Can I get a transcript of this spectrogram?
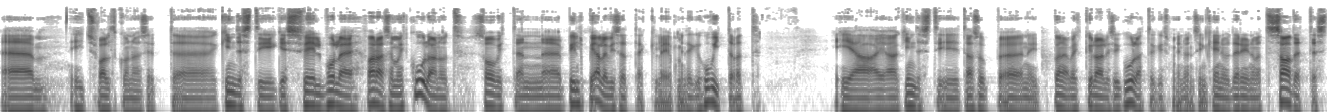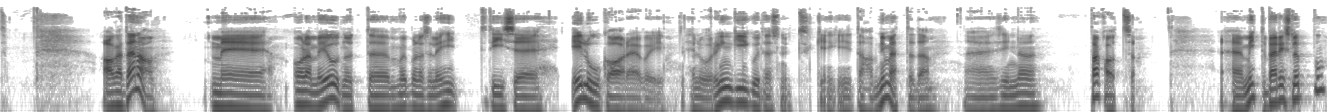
ehitusvaldkonnas, et äh, kindlasti, kes veel pole varasemaid kuulanud, soovitan äh, pilk peale visata, äkki leiab midagi huvitavat. ja, ja kindlasti tasub äh, neid põnevaid külalisi kuulata, kes meil on siin käinud erinevatest saadetest. aga täna me oleme jõudnud võib-olla selle ehitise elukaare või eluringi, kuidas nüüd keegi tahab nimetada, sinna tagaotsa. mitte päris lõppu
